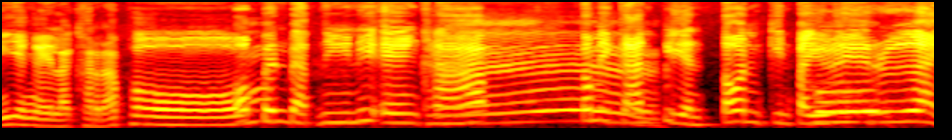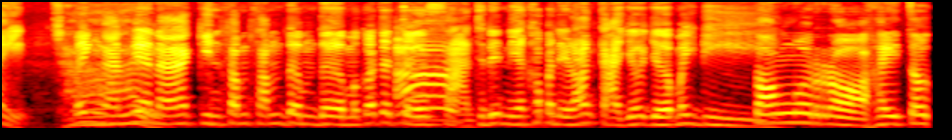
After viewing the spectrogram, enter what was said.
นี้ยังไงล่ะครับผมอ๋อเป็นแบบนี้นี่เองครับ ต้องมีการเปลี่ยนต้นกินไปเรื่อยๆ ไม่งั้นเนี่ยนะ กินซ้ำๆเดิมๆ มันก็จะเจอสารชนิดนี้เข้าไปในร่างกายเยอะๆ ไม่ดี ต้องรอให้เจ้า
